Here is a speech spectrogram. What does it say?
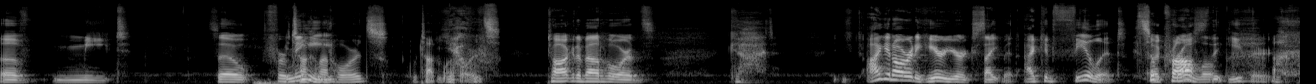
of meat. So for me. We me, talking about hordes. We're talking about Yeah. hordes. talking about hordes. God, I can already hear your excitement. I can feel it It's across the ether.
